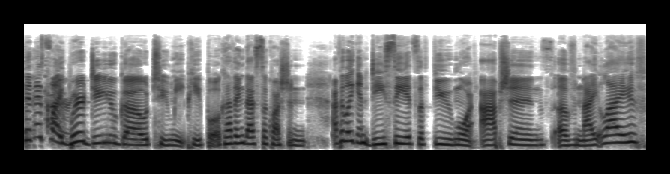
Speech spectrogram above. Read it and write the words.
then it's like, where do you go to meet people? Because I think that's the question. I feel like in DC, it's a few more options of nightlife.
